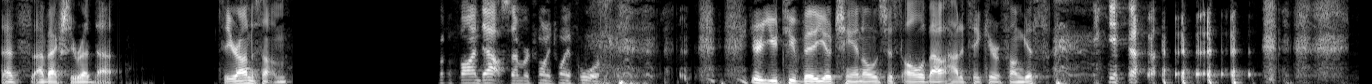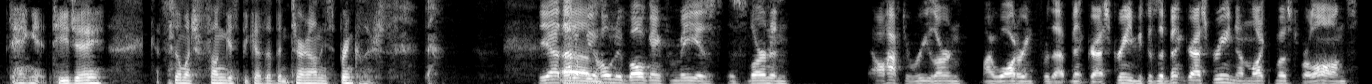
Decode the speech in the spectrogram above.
that's I've actually read that. So you're onto something. We're going to find out summer 2024. Your YouTube video channel is just all about how to take care of fungus. yeah. Dang it, TJ. Got so much fungus because I've been turning on these sprinklers. Yeah, that'll be a Um, whole new ball game for me is is learning I'll have to relearn my watering for that bent grass green because the bent grass green, unlike most of our lawns,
